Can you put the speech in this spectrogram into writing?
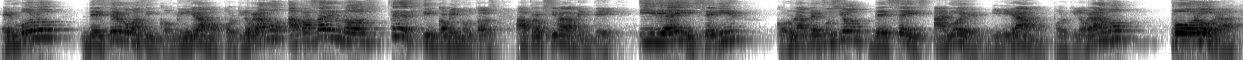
en bolo de 0,5 miligramos por kilogramo a pasar en unos 3-5 minutos aproximadamente y de ahí seguir con una perfusión de 6 a 9 miligramos por kilogramo por hora,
